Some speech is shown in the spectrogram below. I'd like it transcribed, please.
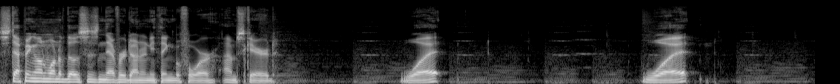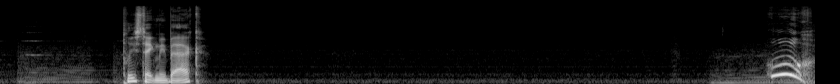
stepping on one of those has never done anything before. I'm scared. What? What? Please take me back. Woo!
